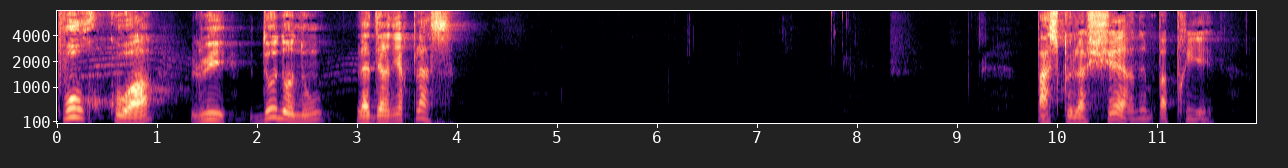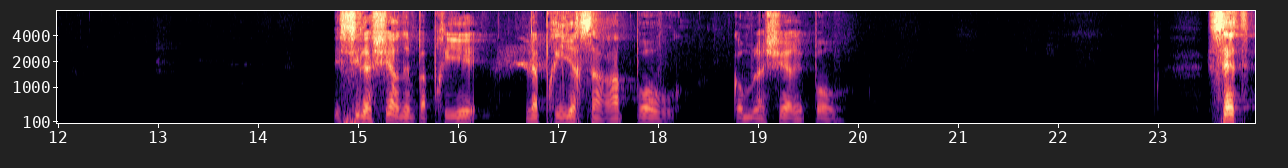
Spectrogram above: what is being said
Pourquoi lui donnons-nous la dernière place? Parce que la chair n'aime pas prier. Et si la chair n'aime pas prier, la prière sera pauvre, comme la chair est pauvre. Cette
